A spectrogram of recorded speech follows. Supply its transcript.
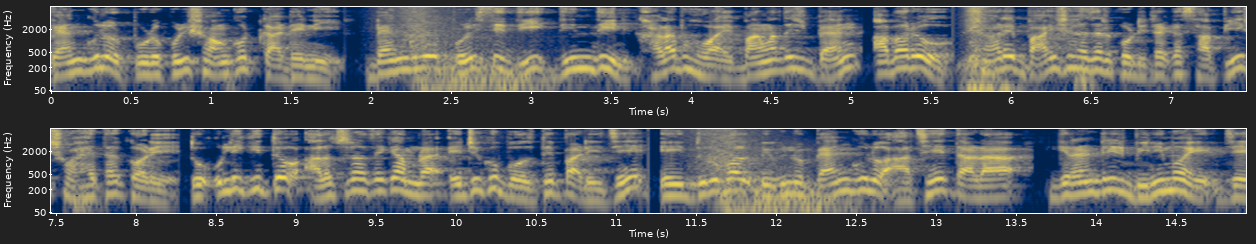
ব্যাংকগুলোর পুরোপুরি সংকট কাটেনি। ব্যাংকগুলোর পরিস্থিতি দিন দিন খারাপ হওয়ায় বাংলাদেশ ব্যাংক আবারও সাড়ে বাইশ হাজার কোটি টাকা ছাপিয়ে সহায়তা করে। তো উল্লিখিত আলোচনা থেকে আমরা এটুকু বলতে পারি যে, এই দুর্বল বিভিন্ন ব্যাংকগুলো আছে, তারা গ্যারান্টির বিনিময়ে যে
